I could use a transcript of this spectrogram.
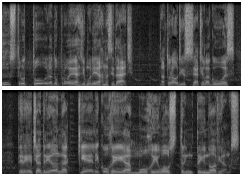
instrutora do PROERD mulher na cidade. Natural de Sete Lagoas, Tenente Adriana Kelly Correia morreu aos 39 anos.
